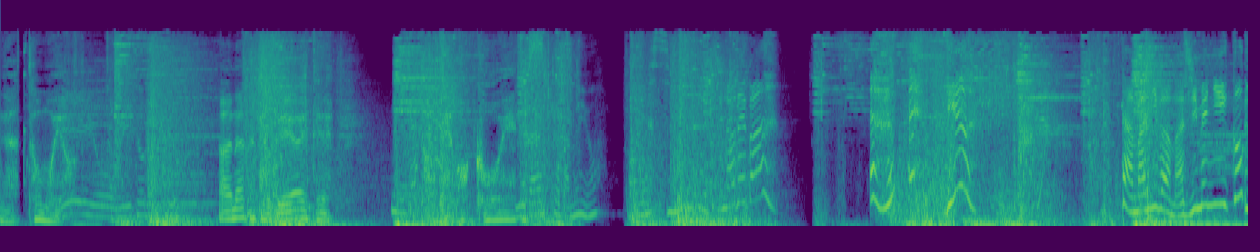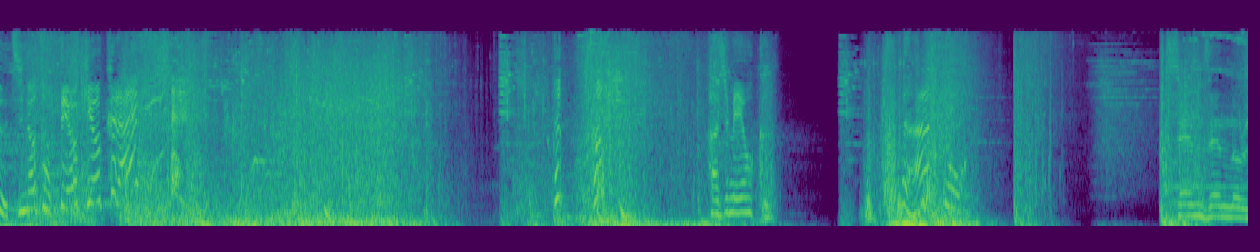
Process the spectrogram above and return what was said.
が友よ。あなたと出会えてとても光栄です。たまには真面目に行こう。うちのとっておきを食らえ始めようか。戦前の礼を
